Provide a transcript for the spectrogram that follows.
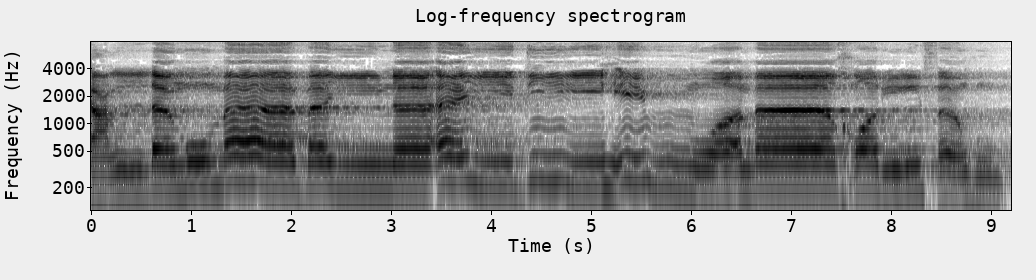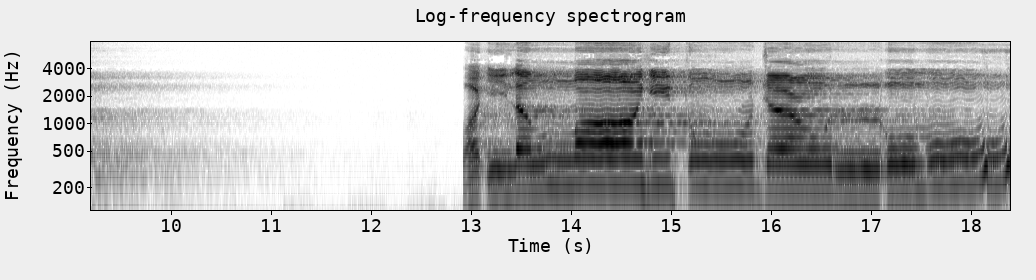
يعلم ما بين أيديهم وما خلفهم وإلى الله ترجع الأمور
